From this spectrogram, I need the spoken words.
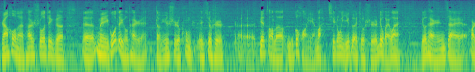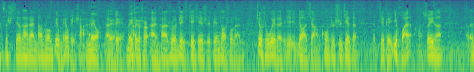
然后呢，他是说这个呃，美国的犹太人等于是控制，就是呃，编造了五个谎言吧，其中一个就是六百万。犹太人在二次世界大战当中并没有被杀害，没有，哎，对，没这个事儿。哎，他说这这些是编造出来的，就是为了要想控制世界的这个一环啊。所以呢，呃，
